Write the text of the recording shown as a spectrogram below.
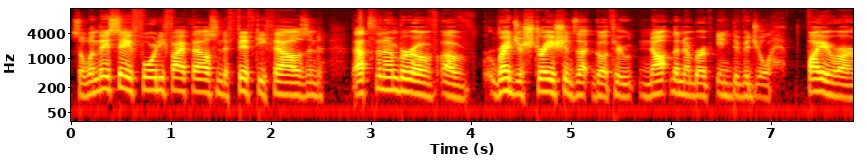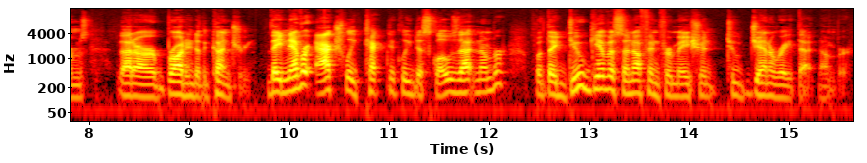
So when they say 45,000 to 50,000, that's the number of, of registrations that go through, not the number of individual firearms that are brought into the country. They never actually technically disclose that number, but they do give us enough information to generate that number.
